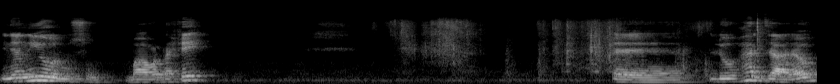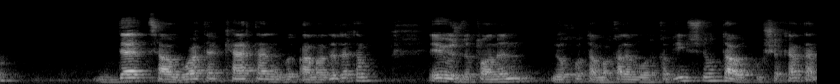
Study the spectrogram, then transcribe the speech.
İnanıyor musun? Bavardakey. لو هەر جارە و دە چاوگواتە کارتان لەبەر ئامادە دەکەم ئێوەش دەتوانن لە خۆتان مەقالە مۆرقە بنووسن و تاوەکو شەکانتان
